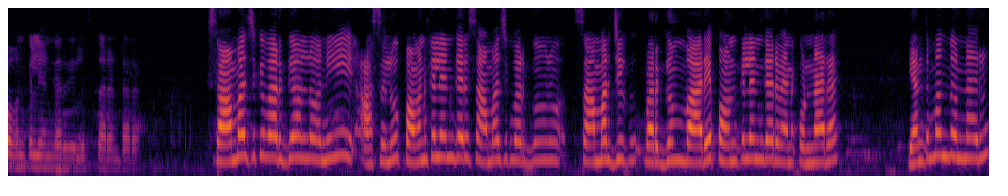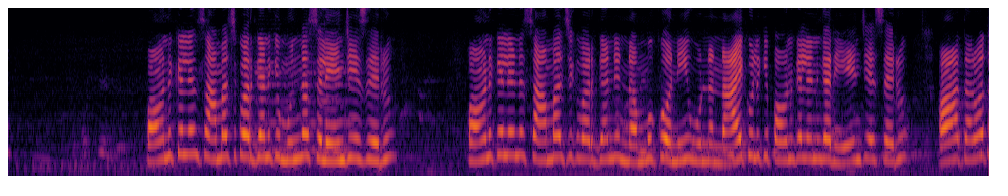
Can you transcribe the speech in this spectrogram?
పవన్ కళ్యాణ్ గారు గెలుస్తారంటారా? సామాజిక వర్గంలోని అసలు పవన్ కళ్యాణ్ గారి సామాజిక వర్గం సామాజిక వర్గం వారే పవన్ కళ్యాణ్ గారు వెనక ఉన్నారా? ఎంతమంది ఉన్నారు? పవన్ కళ్యాణ్ సామాజిక వర్గానికి ముందు అసలు ఏం చేశారు? పవన్ కళ్యాణ్ సామాజిక వర్గాన్ని నమ్ముకొని ఉన్న నాయకులకి పవన్ కళ్యాణ్ గారు ఏం చేశారు? ఆ తర్వాత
